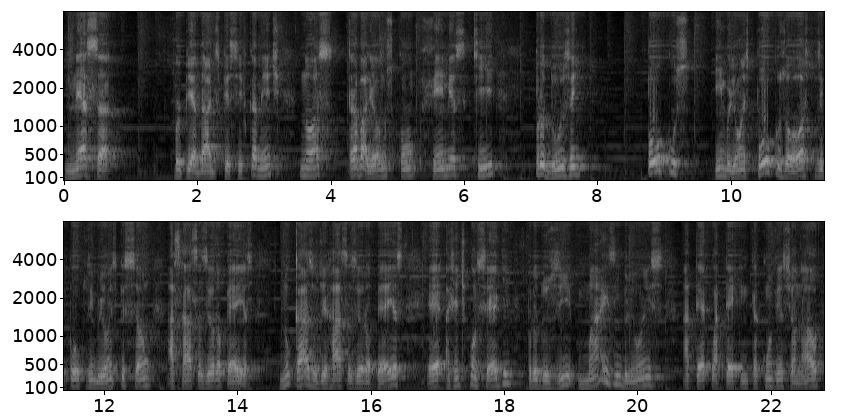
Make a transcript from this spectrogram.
nessa propriedade especificamente, nós trabalhamos com fêmeas que produzem poucos embriões, poucos oócitos e poucos embriões que são as raças europeias. No caso de raças europeias, é, a gente consegue produzir mais embriões até com a técnica convencional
